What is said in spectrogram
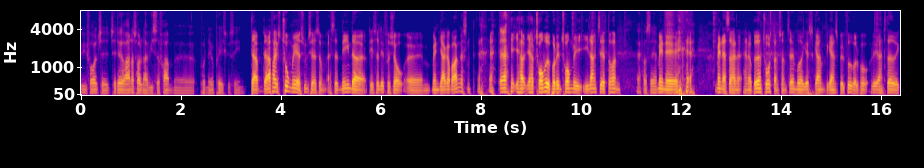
i forhold til, til det Randers hold, der har vist sig frem øh, på den europæiske scene. Der, der er faktisk to mere, synes jeg. Som, altså den ene, der, det er så lidt for sjov, øh, men Jakob Ankersen. Ja. jeg, har, jeg har trommet på den tromme i, i lang tid efterhånden. Ja, for sagen. Men, øh, men altså, han, er- han er jo bedre end Thorstensson, til den måde, jeg gerne, vil gerne spille fodbold på, og det er han stadigvæk.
